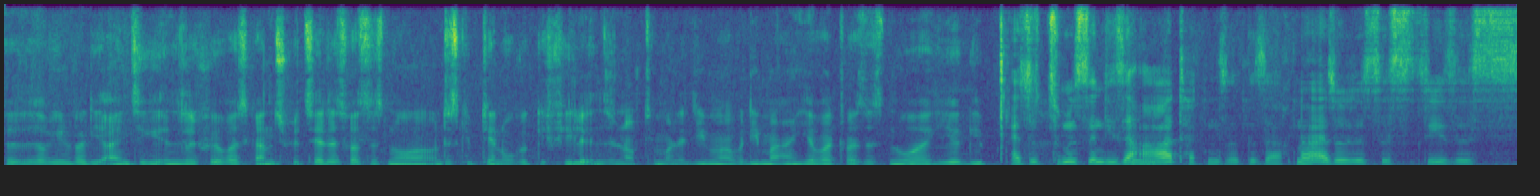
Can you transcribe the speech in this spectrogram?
das ist auf jeden Fall die einzige Insel für was ganz Spezielles, was es nur, und es gibt ja nur wirklich viele Inseln auf den Malediven, aber die machen hier was, was es nur hier gibt. Also zumindest in dieser So. Art hatten sie gesagt, ne? Also das ist dieses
